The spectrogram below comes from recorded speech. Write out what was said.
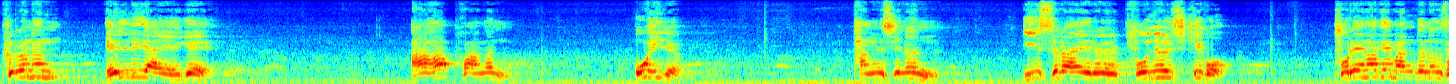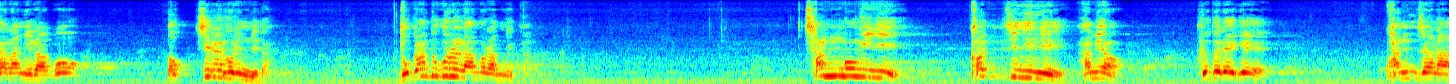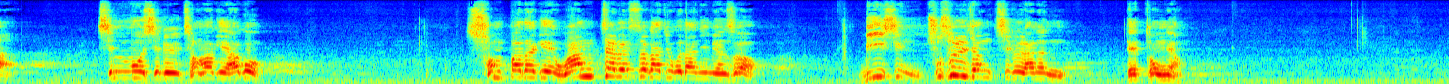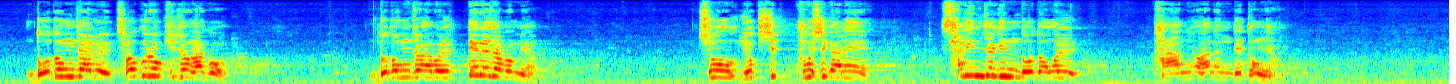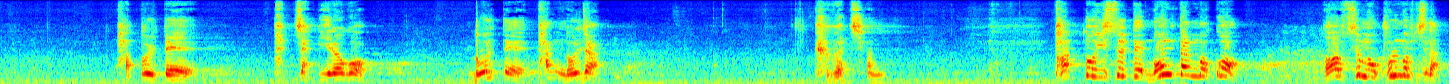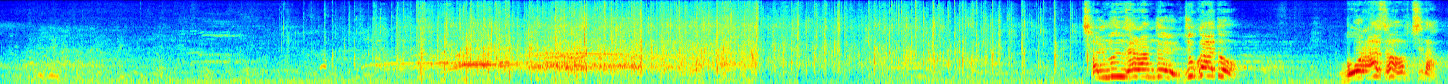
그러는 엘리야에게 아합 왕은 오히려 당신은 이스라엘을 분열시키고 불행하게 만드는 사람이라고 억지를 부립니다. 누가 누구를 나무랍니까? 천공이니 건진이니 하며 그들에게 관저나 집무실을 정하게 하고 손바닥에 왕자를 써가지고 다니면서 미신 주술 정치를 하는 대통령. 노동자를 적으로 규정하고 노동조합을 때려잡으며 주 69시간의 살인적인 노동을 강요하는 대통령. 바쁠 때 바짝 일하고 놀 때 팍 놀자. 그거 참. 밥도 있을 때 몽땅 먹고 없으면 굶읍시다 젊은 사람들 육아도 몰아서 합시다.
